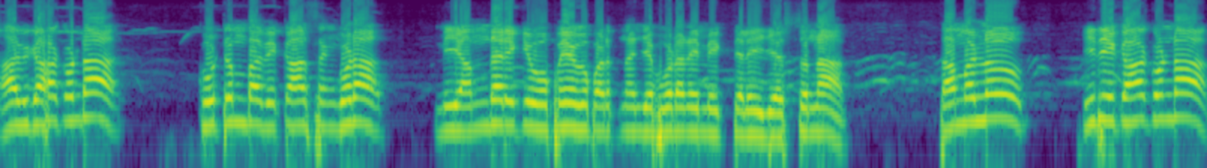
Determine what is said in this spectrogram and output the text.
అవి కాకుండా కుటుంబ వికాసం కూడా మీ అందరికీ ఉపయోగపడుతుందని చెప్పి కూడా నేను మీకు తెలియజేస్తున్నా. తమ్ముళ్ళు ఇది కాకుండా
